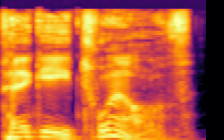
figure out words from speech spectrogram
Peggy 12.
